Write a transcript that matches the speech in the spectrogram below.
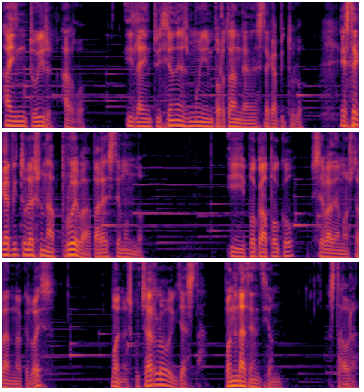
a intuir algo. Y la intuición es muy importante en este capítulo. Este capítulo es una prueba para este mundo. Y poco a poco se va demostrando que lo es. Bueno, escucharlo y ya está. Poned atención. Hasta ahora.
